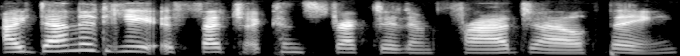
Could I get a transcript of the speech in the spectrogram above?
Identity is such a constructed and fragile thing.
